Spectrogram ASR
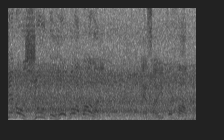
Chegou junto, roubou a bola. Essa aí foi falta.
